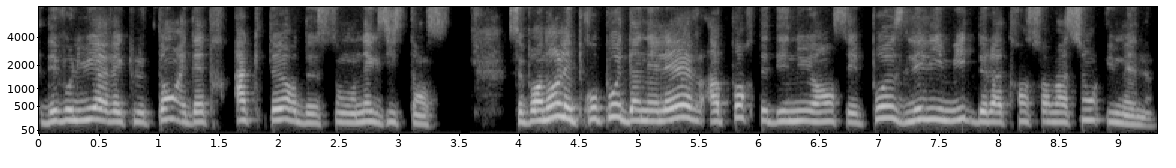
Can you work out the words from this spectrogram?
avec le temps et d'être acteur de son existence. Cependant, les propos d'un élève apportent des nuances et posent les limites de la transformation humaine.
